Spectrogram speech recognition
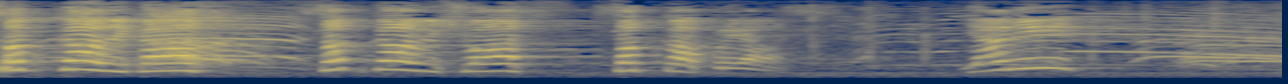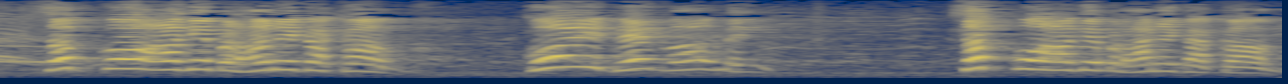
सबका विकास। सबका विश्वास, सबका प्रयास। यानी सबको आगे बढ़ाने का काम। कोई भेदभाव नहीं। सबको आगे बढ़ाने का काम।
